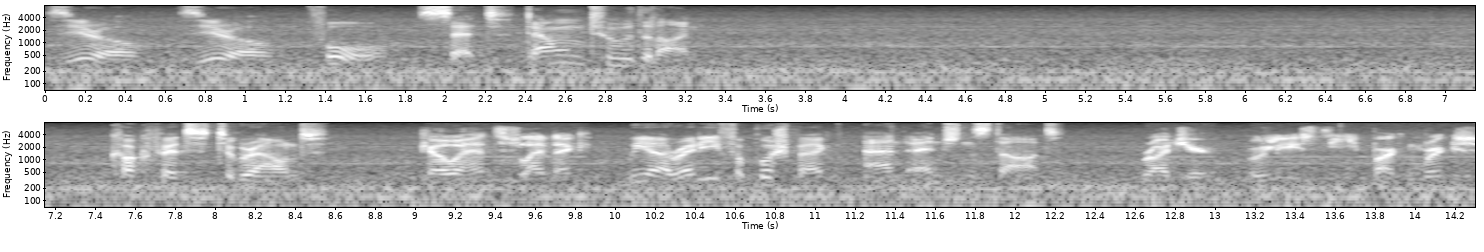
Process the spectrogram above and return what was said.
1004. Set. Down to the line. Cockpit to ground. Go ahead, flight deck. We are ready for pushback and engine start. Roger. Release the parking brakes.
